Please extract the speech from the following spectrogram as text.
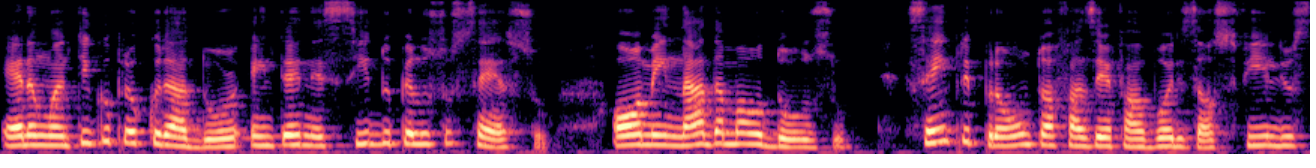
Era um antigo procurador enternecido pelo sucesso, homem nada maldoso, sempre pronto a fazer favores aos filhos,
